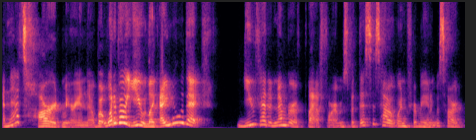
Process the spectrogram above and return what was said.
and that's hard, Marion. Though, but what about you? Like I know that you've had a number of platforms, but this is how it went for me, and it was hard.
